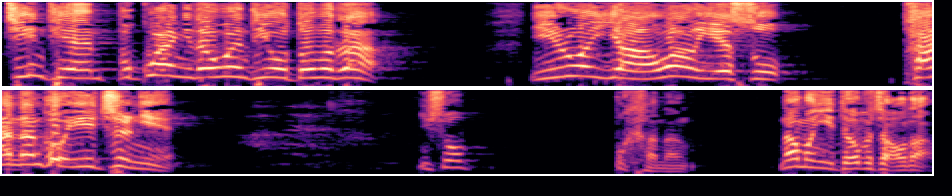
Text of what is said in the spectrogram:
今天不管你的问题有多么大，你若仰望耶稣，他能够医治你。你说不可能，那么你得不着的。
